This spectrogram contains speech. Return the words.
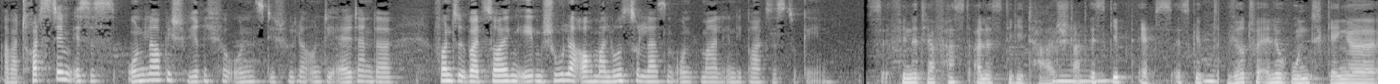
Aber trotzdem ist es unglaublich schwierig für uns, die Schüler und die Eltern davon zu überzeugen, eben Schule auch mal loszulassen und mal in die Praxis zu gehen. Es findet ja fast alles digital mhm. statt. Es gibt Apps, es gibt mhm. virtuelle Rundgänge,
